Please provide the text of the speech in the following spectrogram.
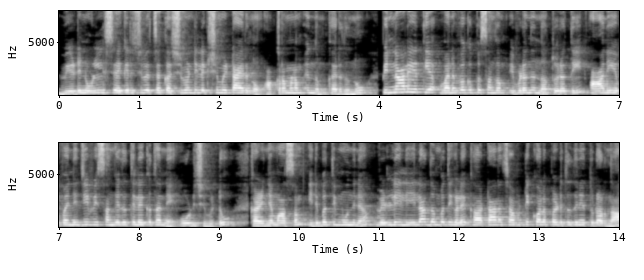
വീടിനുള്ളിൽ ശേഖരിച്ചു വെച്ച കശുവണ്ടി ലക്ഷ്യമിട്ടായിരുന്നു ആക്രമണം എന്നും കരുതുന്നു. പിന്നാലെ എത്തിയ വനവകുപ്പ് സംഘം ഇവിടെ നിന്ന് തുരത്തി ആനയെ വന്യജീവി സങ്കേതത്തിലേക്ക് തന്നെ ഓടിച്ചുവിട്ടു. കഴിഞ്ഞ മാസം ഇരുപത്തിമൂന്നിന് വെള്ളി ലീല ദമ്പതികളെ കാട്ടാന ചവിട്ടിക്കൊലപ്പെടുത്തതിനെ തുടർന്ന്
